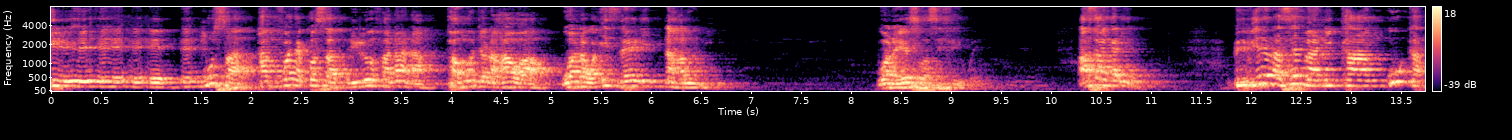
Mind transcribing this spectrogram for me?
E, e, e, e, Musa hakufanya kosa lililofanana pamoja na hawa wana wa Israeli na Haruni. Bwana Yesu asifiwe. Asa angalia, Biblia inasema nikaanguka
